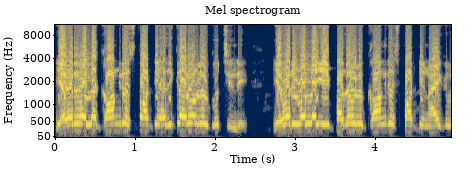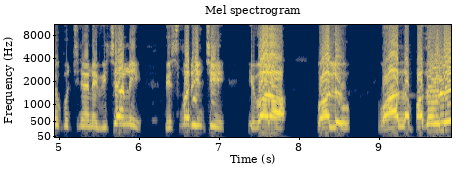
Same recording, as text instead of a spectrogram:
ఎవరి వల్ల కాంగ్రెస్ పార్టీ అధికారంలోకి వచ్చింది? ఎవరి వల్ల ఈ పదవులు కాంగ్రెస్ పార్టీ నాయకులకు వచ్చినాయనే విషయాన్ని విస్మరించి ఇవాళ వాళ్ళు వాళ్ళ పదవులు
